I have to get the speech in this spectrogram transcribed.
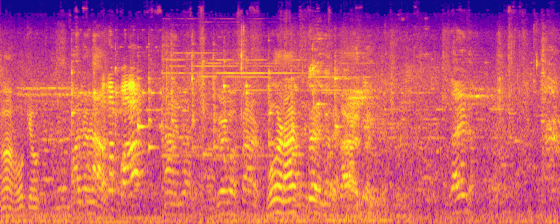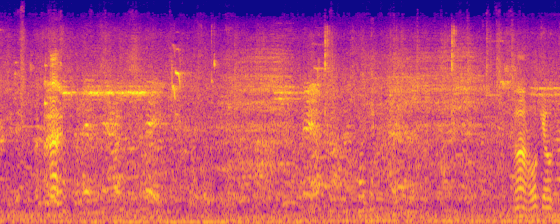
ಹಾಂ ಓಕೆ ಓಕೆ. ಹೋಗೋಣ. ಹಾಂ ಓಕೆ ಓಕೆ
